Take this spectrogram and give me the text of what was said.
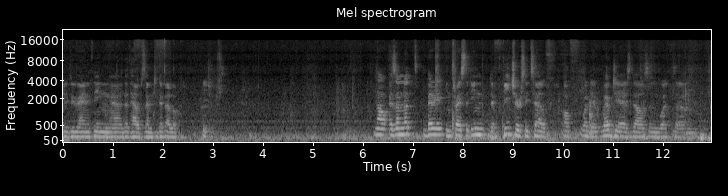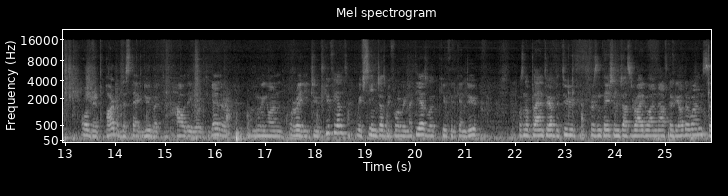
you do anything uh, that helps them to develop features. Now, as I'm not very interested in the features itself of what the WebGIS does and what um, all the part of the stack do, but how they work together, moving on already to QField. We've seen just before with Matthias what QField can do. It Was no plan to have the two presentations just right one after the other one, so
